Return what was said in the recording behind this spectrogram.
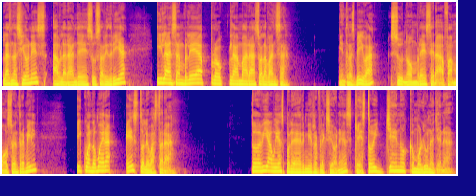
Las naciones hablarán de su sabiduría y la asamblea proclamará su alabanza. Mientras viva, su nombre será famoso entre mil, y cuando muera, esto le bastará. Todavía voy a exponer mis reflexiones, que estoy lleno como luna llena.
